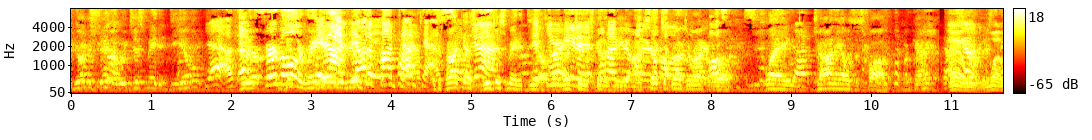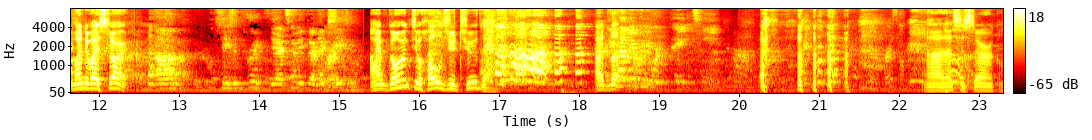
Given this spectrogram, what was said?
Do you understand that we just made a deal? Yeah, Here- verbal- Is this a radio Hey, interview? it's a It's a podcast. podcast. It's a podcast. Yeah. We just made a deal. If you need Richard's it, going we'll have to be your on Sex and Drugs and Rock and Roll Awesome. playing John Ailes' father. Okay? All right, wh- when do I start? Um, season three. Yeah, it's gonna be February. Next season. I'm going to hold you to that. I'd You lo- had me when you were 18. uh, that's hysterical.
